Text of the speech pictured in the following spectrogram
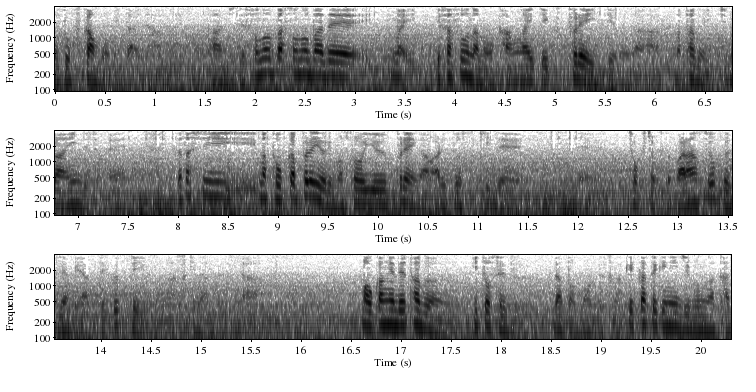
お得かもみたいな感じでその場その場で、まあ、良さそうなのを考えていくプレイっていうのが、まあ、多分一番いいんですよね。私、まあ、特化プレイよりもそういうプレイが割と好きで、えー、ちょくちょくとバランスよく全部やっていくっていうのが好きなんですが、まあ、おかげで多分意図せずだと思うんですが結果的に自分が勝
